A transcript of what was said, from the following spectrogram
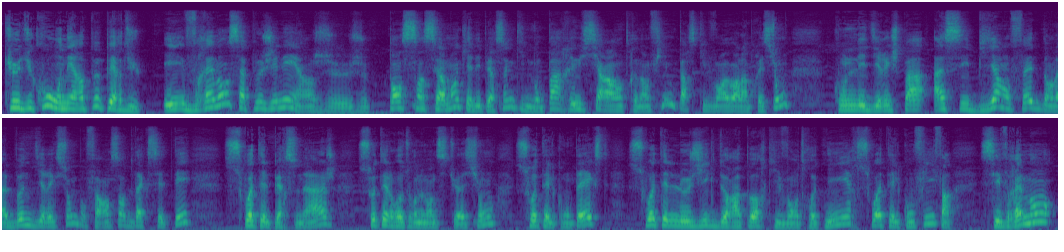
que du coup, on est un peu perdu. Et vraiment, ça peut gêner. Hein. Je, je pense sincèrement qu'il y a des personnes qui ne vont pas réussir à rentrer dans le film parce qu'ils vont avoir l'impression qu'on ne les dirige pas assez bien en fait dans la bonne direction pour faire en sorte d'accepter soit tel personnage, soit tel retournement de situation, soit tel contexte, soit telle logique de rapport qu'ils vont entretenir, soit tel conflit. Enfin, c'est vraiment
